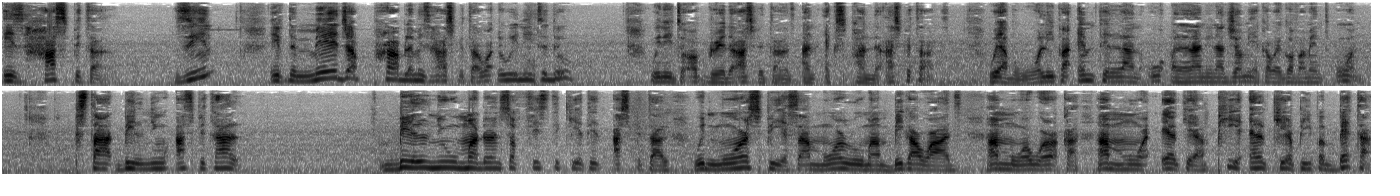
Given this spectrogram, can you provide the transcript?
is hospital, Zine, if the major problem is hospital, what do we need to do? We need to upgrade the hospitals and expand the hospitals. We have a whole heap of empty land, open land in Jamaica where government own. Start build new hospital. Build new modern sophisticated hospital with more space and more room and bigger wards and more worker and more healthcare and pay healthcare people better.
